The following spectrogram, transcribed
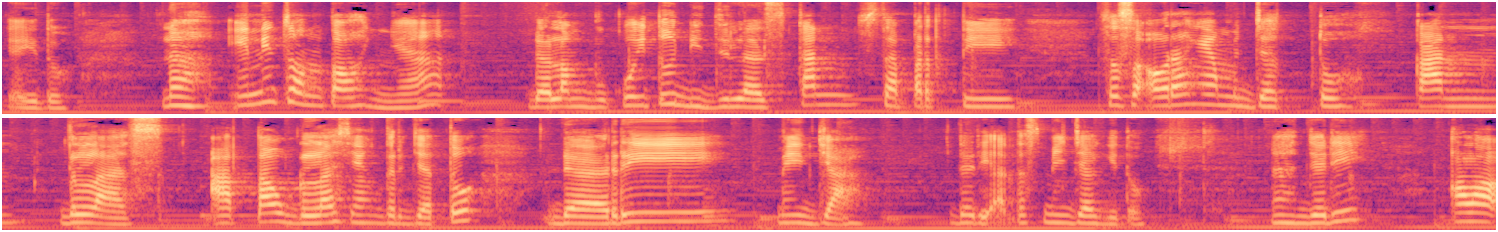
yaitu Nah, ini contohnya dalam buku itu dijelaskan seperti seseorang yang menjatuhkan gelas atau gelas yang terjatuh dari meja, dari atas meja gitu. Nah, jadi kalau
